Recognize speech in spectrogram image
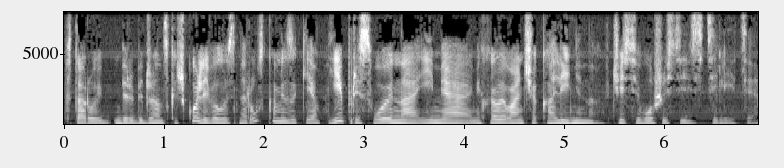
второй биробиджанской школе, велось на русском языке. Ей присвоено имя Михаила Ивановича Калинина в честь его 60-летия.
